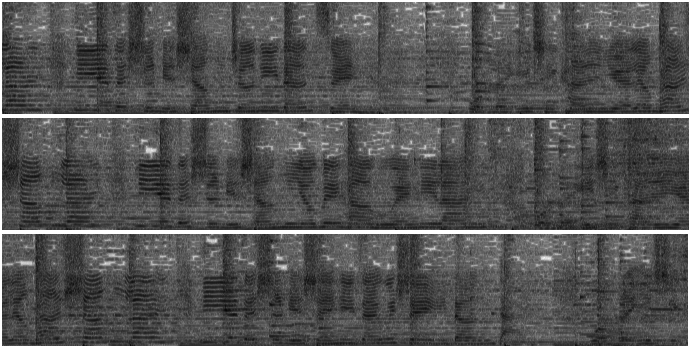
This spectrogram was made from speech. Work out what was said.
来，你也在失眠，想着你的最爱。我们一起看月亮爬上来，你也在失眠，想有美好未来。我们一起看月亮爬上来。在失眠，谁在为谁等待？我们一起看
